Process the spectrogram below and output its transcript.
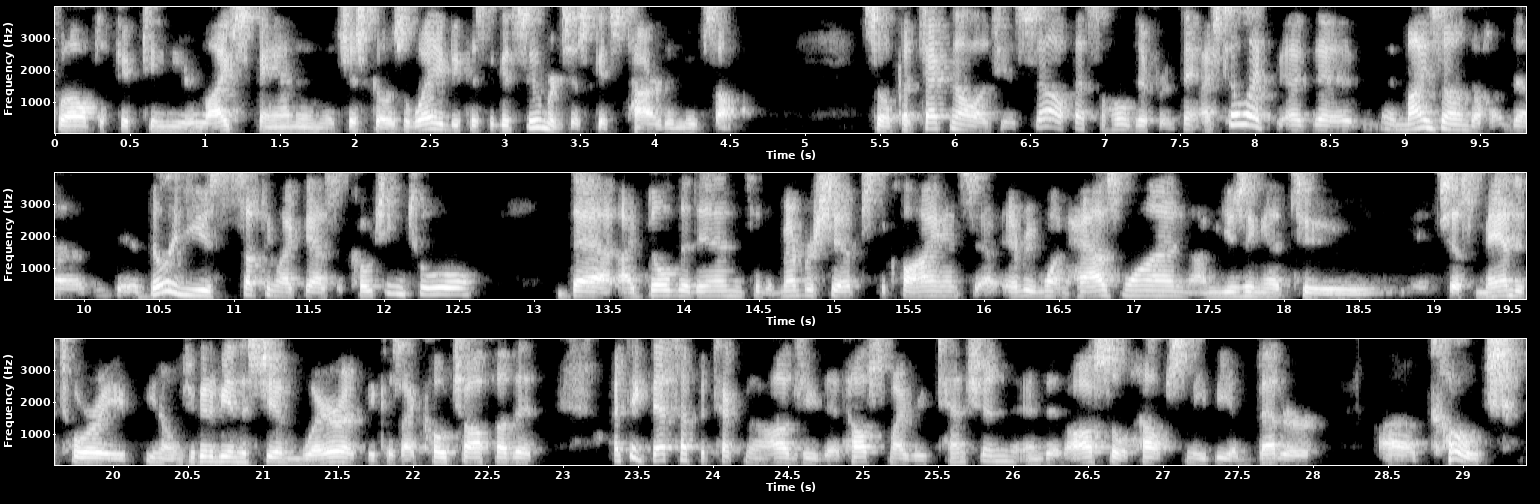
12 to 15 year lifespan and it just goes away because the consumer just gets tired and moves on. So, but technology itself, that's a whole different thing. I still like uh, the, in MyZone, the, the, the ability to use something like that as a coaching tool that I build it into the memberships, the clients, everyone has one. I'm using it to just mandatory. You know, if you're going to be in this gym, wear it because I coach off of it. I think that type of technology that helps my retention and that also helps me be a better uh, coach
